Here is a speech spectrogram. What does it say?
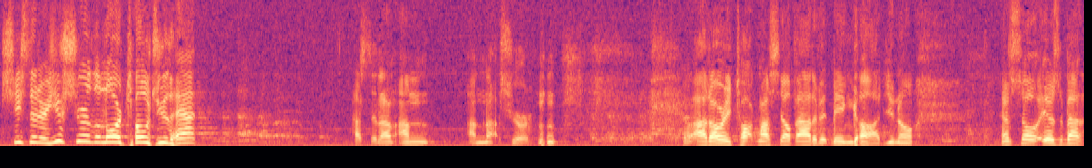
She said, Are you sure the Lord told you that? I said, I'm, I'm, I'm not sure. I'd already talked myself out of it being God, you know. And so it was about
